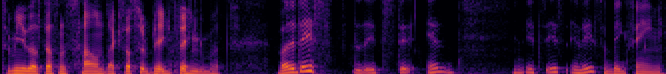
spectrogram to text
To me, that doesn't sound like such a big thing, but but it is. It's it, it, it's it's it is a big thing,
